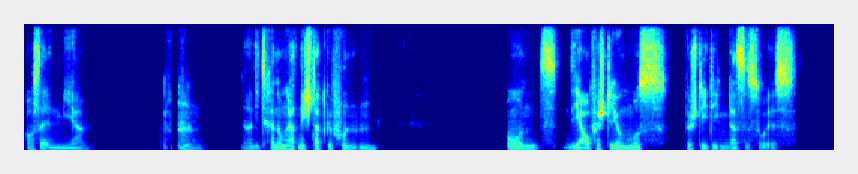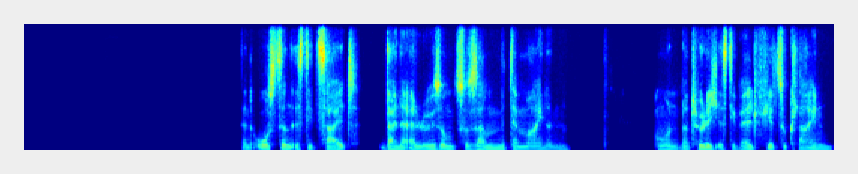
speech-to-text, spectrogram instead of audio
außer in mir. Ja, die Trennung hat nicht stattgefunden. Und die Auferstehung muss bestätigen, dass es so ist. Denn Ostern ist die Zeit deiner Erlösung zusammen mit der meinen. Und natürlich ist die Welt viel zu klein,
